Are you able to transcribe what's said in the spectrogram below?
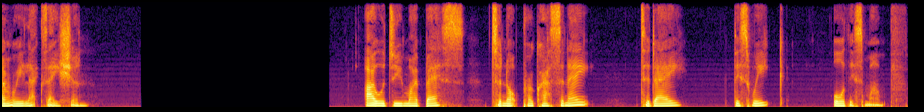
and relaxation. I will do my best to not procrastinate today, this week, or this month.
